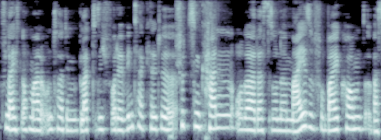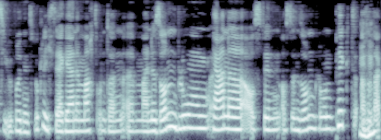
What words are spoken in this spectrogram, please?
vielleicht noch mal unter dem Blatt sich vor der Winterkälte schützen kann oder dass so eine Meise vorbeikommt, was sie übrigens wirklich sehr gerne macht und dann äh, meine Sonnenblumenkerne aus den aus den Sonnenblumen pickt. Also mhm. da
